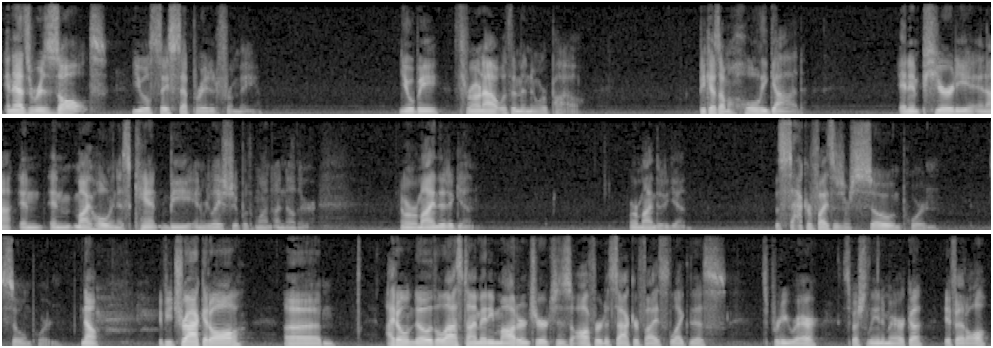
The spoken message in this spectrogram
And as a result, you will stay separated from me. You'll be thrown out with the manure pile because I'm a holy God. And impurity and, I, and, and my holiness can't be in relationship with one another. And we're reminded again We're reminded again. The sacrifices are so important. So important. Now, if you track it all, um, I don't know the last time any modern church has offered a sacrifice like this. It's pretty rare, especially in America, if at all.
